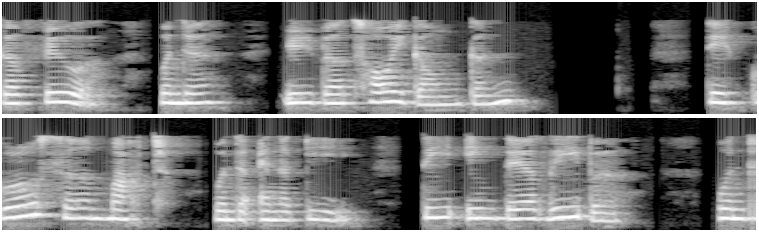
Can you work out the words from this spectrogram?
Gefühle und Überzeugungen? Die große Macht und Energie, die in der Liebe und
